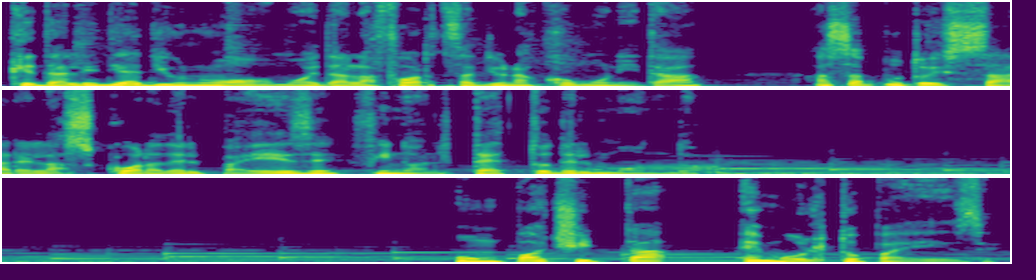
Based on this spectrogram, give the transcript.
che dall'idea di un uomo e dalla forza di una comunità ha saputo issare la scuola del paese fino al tetto del mondo. Un po' città e molto paese,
